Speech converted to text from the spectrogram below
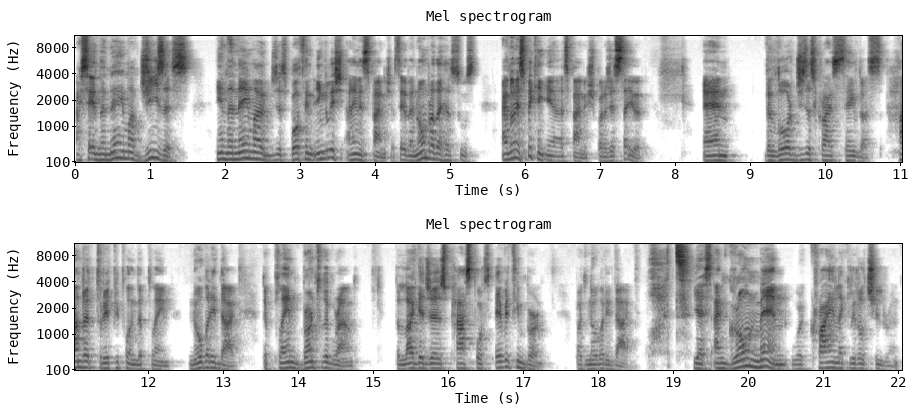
I said, "In the name of Jesus." In the name of just both in English and in Spanish. I say, the nombre de Jesus. I don't speak in uh, Spanish, but I just say that. And The Lord Jesus Christ saved us. 103 people in the plane. Nobody died. The plane burned to the ground. The luggages, passports, everything burned, but nobody died. What? Yes, and grown men were crying like little children.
